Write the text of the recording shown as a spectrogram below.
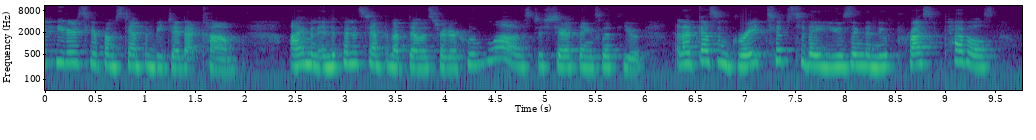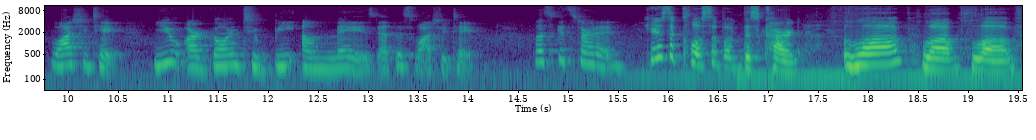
Peters here from StampinBJ.com. I'm an independent Stampin' Up! demonstrator who loves to share things with you. And I've got some great tips today using the new Pressed Petals washi tape. You are going to be amazed at this washi tape. Let's get started. Here's a close-up of this card. Love, love, love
